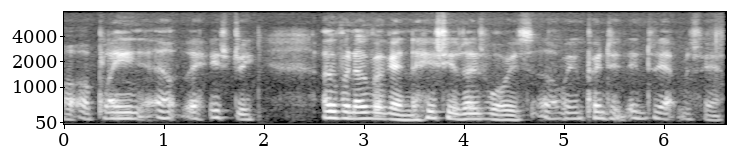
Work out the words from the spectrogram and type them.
are, are playing out their history over and over again. The history of those warriors are imprinted into the atmosphere.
